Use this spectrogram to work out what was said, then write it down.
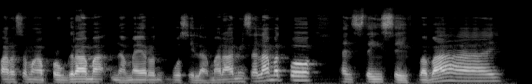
para sa mga programa na mayroon po sila. Maraming salamat po and stay safe. Bye-bye!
